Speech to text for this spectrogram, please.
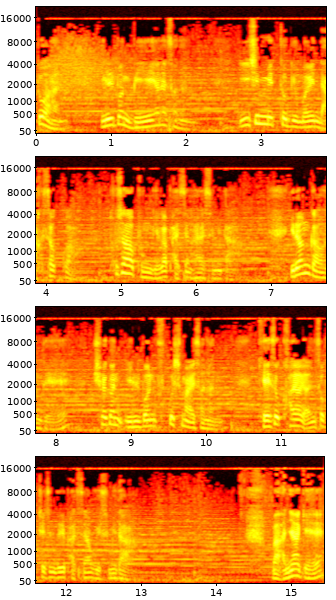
또한 일본 미해현에서는 20m 규모의 낙석과 토사 붕괴가 발생하였습니다. 이런 가운데 최근 일본 후쿠시마에서는 계속하여 연속 지진들이 발생하고 있습니다. 만약에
